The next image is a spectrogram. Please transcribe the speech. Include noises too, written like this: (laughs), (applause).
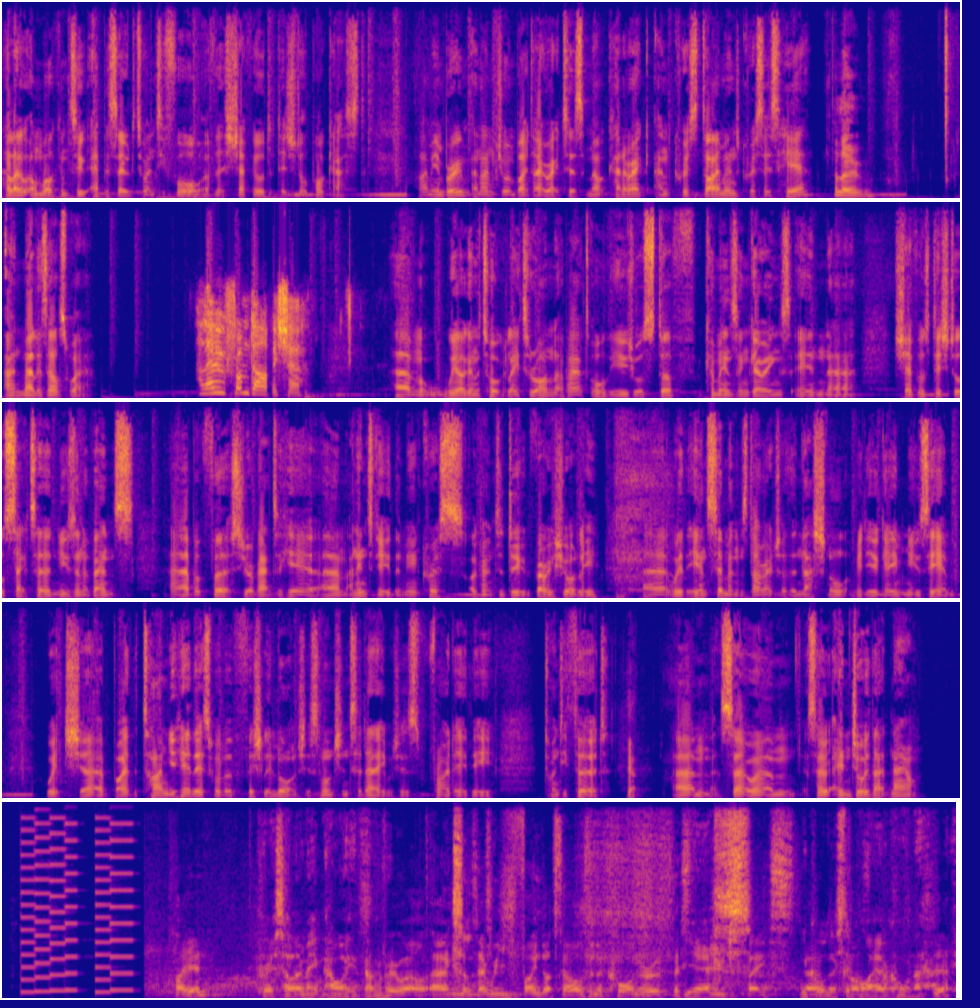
Hello and welcome to episode 24 of the Sheffield Digital Podcast. I'm Ian Broom and I'm joined by directors Mel Kanarek and Chris Diamond. Chris is here. Hello. And Mel is elsewhere. Hello from Derbyshire. Um, we are going to talk later on about all the usual stuff, comings and goings in uh, Sheffield's digital sector, news and events. Uh, but first, you're about to hear um, an interview that me and Chris are going to do very shortly uh, with Iain Simons, director of the National Video Game Museum, which uh, by the time you hear this will have officially launched. It's launching today, which is Friday the 23rd. Yep. Um, so, um, so enjoy that now. Hi, Ian. Chris, hello mate, how are you? I'm very well. Um, Excellent. So we find ourselves in a corner of this Yes. huge space. We call uh, this the quiet corner. Yeah.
